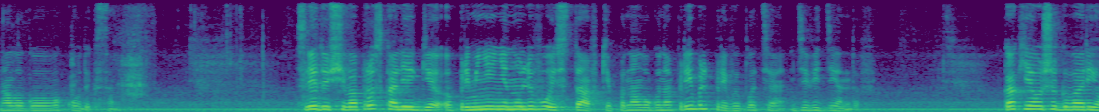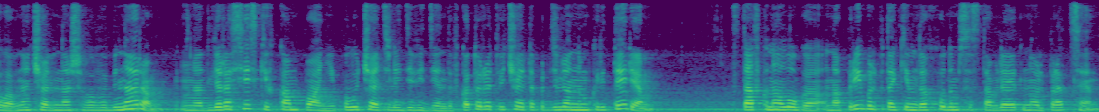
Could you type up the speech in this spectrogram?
Налогового кодекса. Следующий вопрос, коллеги. Применение нулевой ставки по налогу на прибыль при выплате дивидендов – как я уже говорила в начале нашего вебинара, для российских компаний, получателей дивидендов, которые отвечают определенным критериям, ставка налога на прибыль по таким доходам составляет 0%.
